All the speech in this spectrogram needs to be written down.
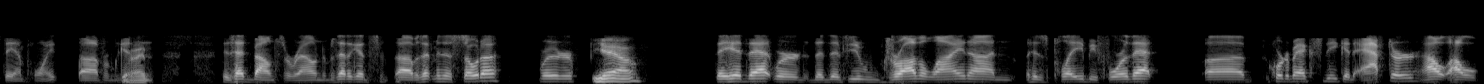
standpoint, uh, from getting Right. His head bounced around. Was that against uh, was that Minnesota where Yeah, they had that where that if you draw the line on his play before that uh, quarterback sneak and after how how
